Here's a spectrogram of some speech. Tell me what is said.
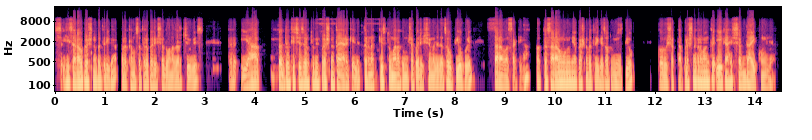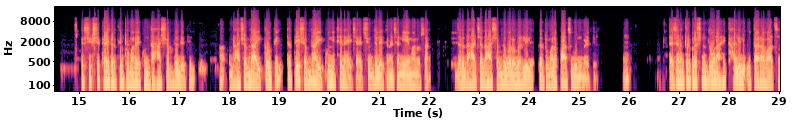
ही सराव प्रश्नपत्रिका प्रथम सत्र परीक्षा दोन हजार चोवीस तर या पद्धतीचे जर तुम्ही प्रश्न तयार केले तर नक्कीच तुम्हाला तुमच्या परीक्षेमध्ये त्याचा उपयोग होईल सरावासाठी हा. फक्त सराव म्हणून या प्रश्नपत्रिकेचा तुम्ही उपयोग करू शकता. प्रश्न क्रमांक एक आहे शब्द ऐकून लिहा तर शिक्षक काय करतील? तुम्हाला एकूण दहा शब्द देतील. दहा शब्द ऐकवतील. तर ते शब्द ऐकून इथे लिहायचे आहेत. शुद्ध लेखनाच्या नियमानुसार जर दहाच्या दहा शब्द बरोबर लिहिले तर तुम्हाला पाच गुण मिळतील. त्याच्यानंतर प्रश्न दोन आहे खालील उतारा वाचा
